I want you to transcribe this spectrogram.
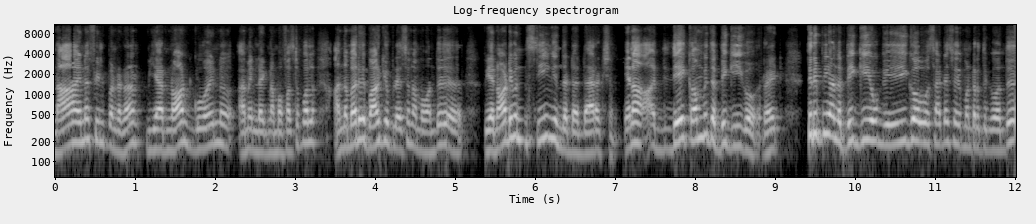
நான் என்ன ஃபீல் பண்றேன்னா we are not going I mean like நம்ம ஃபர்ஸ்ட் ஆஃப் ஆல் அந்த மாதிரி பார்க்கிங் பிளேஸை நம்ம வந்து we are not even seeing in the direction ஏன்னா they come with big ego right திருப்பி அந்த பிக் ஈகோ ஈகோவை சாட்டிஸ்ஃபை பண்றதுக்கு வந்து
